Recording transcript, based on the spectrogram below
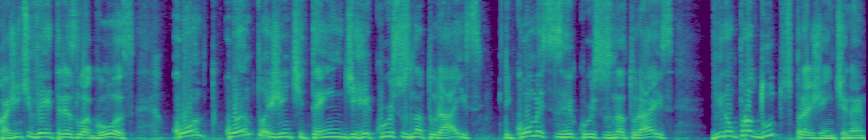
a gente vê em Três Lagoas quanto, quanto a gente tem de recursos naturais e como esses recursos naturais viram produtos pra gente, né?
